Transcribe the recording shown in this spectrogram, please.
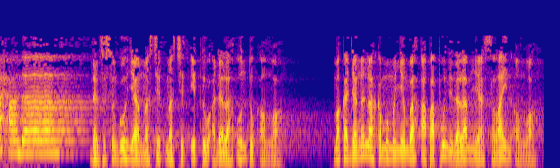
أحدا Dan sesungguhnya masjid-masjid itu adalah untuk Allah. maka janganlah kamu menyembah apa pun di dalamnya selain Allah.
